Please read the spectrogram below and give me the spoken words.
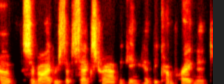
of survivors of sex trafficking had become pregnant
